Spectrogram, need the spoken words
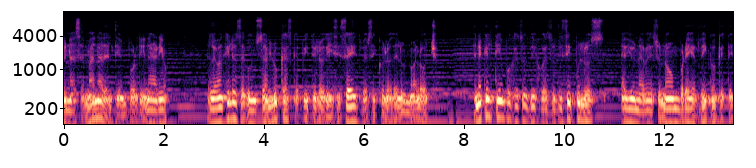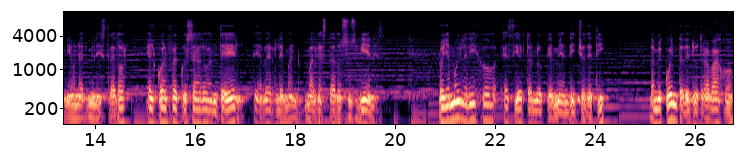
una semana del tiempo ordinario del Evangelio según San Lucas capítulo 16 versículo del 1 al 8. En aquel tiempo Jesús dijo a sus discípulos, había una vez un hombre rico que tenía un administrador, el cual fue acusado ante él de haberle malgastado sus bienes. Lo llamó y le dijo, es cierto lo que me han dicho de ti, dame cuenta de tu trabajo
